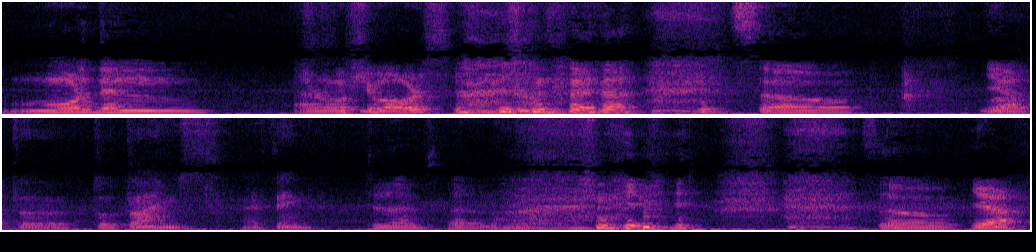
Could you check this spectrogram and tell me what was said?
more than I don't know a few hours, something like that. So yeah, but, uh, two times I think two times I don't know. Maybe. so yeah,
